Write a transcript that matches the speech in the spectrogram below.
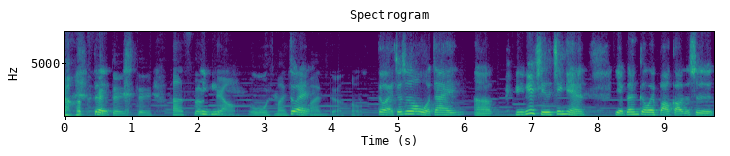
哦、对对对，他的色调我是蛮喜欢的。哦、对，就是说我在呃里面，其实今年也跟各位报告，就是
